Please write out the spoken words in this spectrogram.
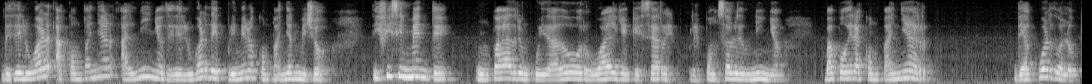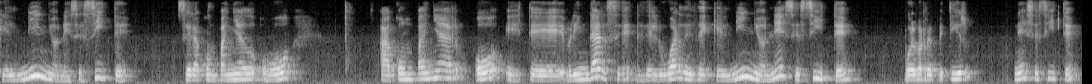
desde el lugar acompañar al niño, desde el lugar de primero acompañarme yo. Difícilmente un padre, un cuidador o alguien que sea responsable de un niño va a poder acompañar de acuerdo a lo que el niño necesite ser acompañado o acompañar o este, brindarse desde el lugar desde que el niño necesite, vuelvo a repetir, necesite,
